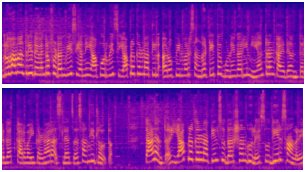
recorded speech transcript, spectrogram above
गृहमंत्री देवेंद्र फडणवीस यांनी यापूर्वीच या प्रकरणातील आरोपींवर संघटित गुन्हेगारी नियंत्रण कायद्याअंतर्गत कारवाई करणार असल्याचं सांगितलं होतं. त्यानंतर या प्रकरणातील सुदर्शन घुले सुधीर सांगळे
